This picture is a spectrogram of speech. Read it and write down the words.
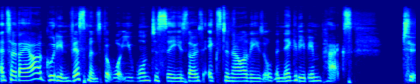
And so they are good investments, but what you want to see is those externalities or the negative impacts to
